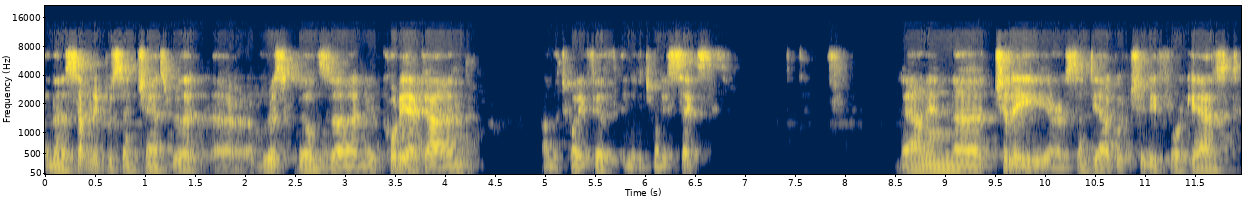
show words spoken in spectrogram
And then a 70% chance uh, of risk builds uh, near Kodiak Island on the 25th into the 26th. Down in uh, Chile, our Santiago, Chile forecast,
